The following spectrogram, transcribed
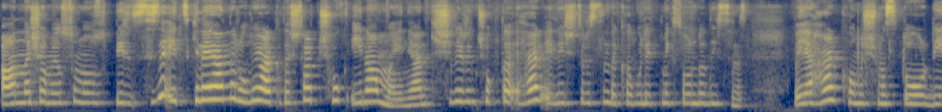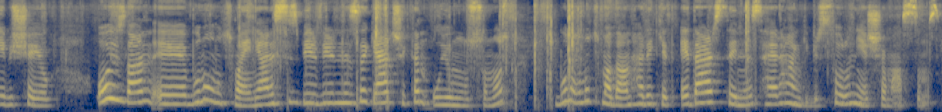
anlaşamıyorsunuz. Bir, sizi etkileyenler oluyor arkadaşlar. Çok inanmayın. Yani kişilerin çok da her eleştirisini de kabul etmek zorunda değilsiniz. Veya her konuşması doğru diye bir şey yok. O yüzden e, bunu unutmayın. Yani siz birbirinize gerçekten uyumlusunuz. Bunu unutmadan hareket ederseniz herhangi bir sorun yaşamazsınız.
